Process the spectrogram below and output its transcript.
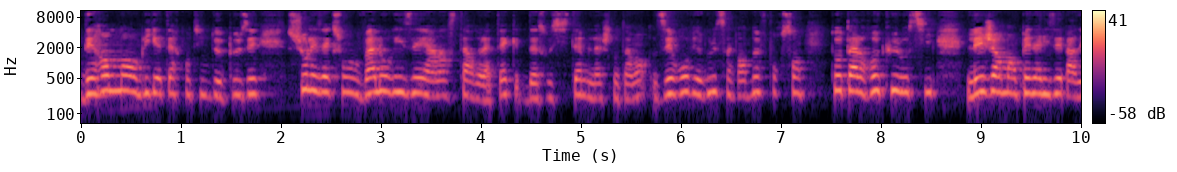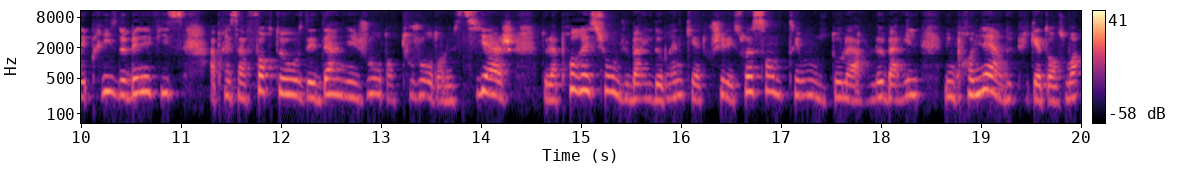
des rendements obligataires continue de peser sur les actions valorisées à l'instar de la tech. Dassault Systèmes lâche notamment 0,59%. Total recule aussi, légèrement pénalisé par des prises de bénéfices après sa forte hausse des derniers jours, dans, toujours dans le sillage de la progression du baril de Brent qui a touché les 71 dollars le baril, une première depuis 14 mois,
